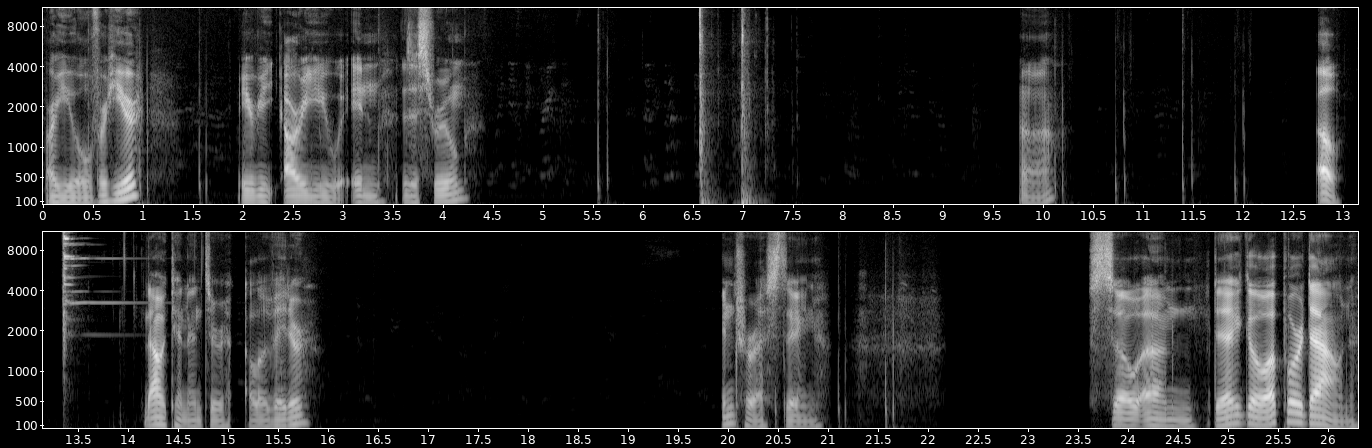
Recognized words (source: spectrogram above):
Are you over here? Are you, in this room? Uh. Oh. Now I can enter elevator. Interesting. So, um, did I go up or down?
